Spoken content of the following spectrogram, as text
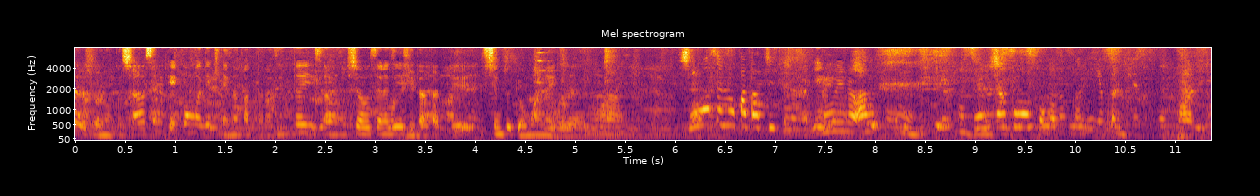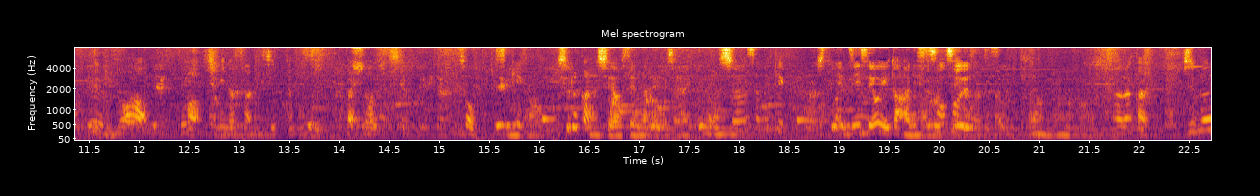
えるとなんか幸せな結婚ができてなかったら絶対あの幸せな人生だったって死ぬ時思わないと思うから。幸せの形っていろいろあると思うんですけど、選択方法の中にやっぱり結婚もあるよっていうのは、まあ、皆さんに知ってほしいとか、今の知ってそう結婚するから幸せになるわけじゃないけど、幸せな結婚をして人生を豊かにするっていうそうそうですうんうんまあなんか自分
